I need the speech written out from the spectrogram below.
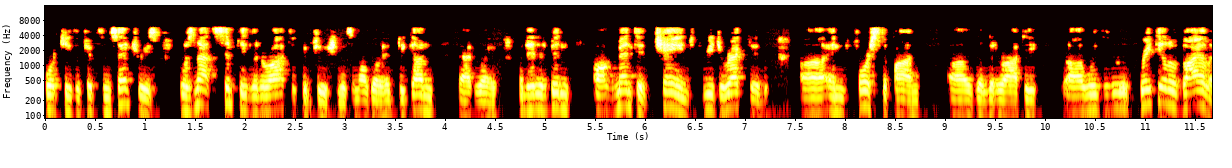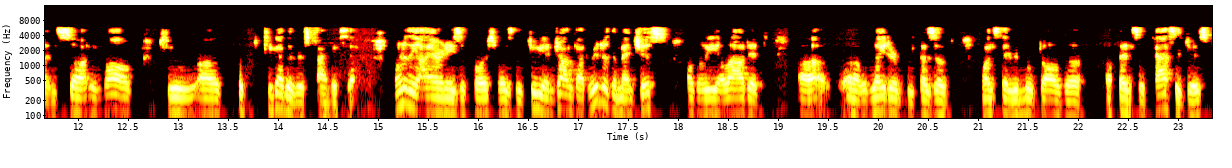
14th and 15th centuries was not simply literati Confucianism, although it had begun that way, but it had been augmented, changed, redirected, uh, and forced upon uh, the literati uh, with a great deal of violence uh, involved to uh, put together this kind of thing. One of the ironies, of course, was that Zhu Yuanzhang got rid of the Mencius, although he allowed it uh, uh, later because of once they removed all the offensive passages,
